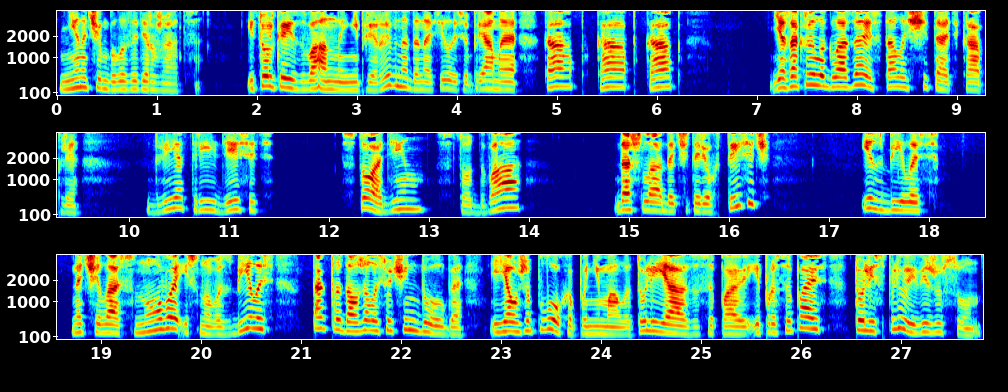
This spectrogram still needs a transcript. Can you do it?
не на чем было задержаться и только из ванной непрерывно доносилось упрямое «кап, кап, кап». Я закрыла глаза и стала считать капли. Две, три, десять, сто один, сто два. Дошла до четырех тысяч и сбилась. Начала снова и снова сбилась. Так продолжалось очень долго, и я уже плохо понимала, то ли я засыпаю и просыпаюсь, то ли сплю и вижу сон.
